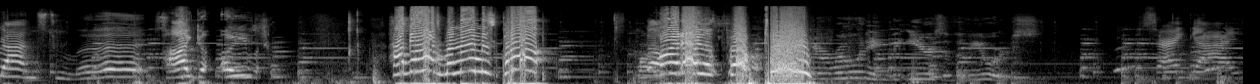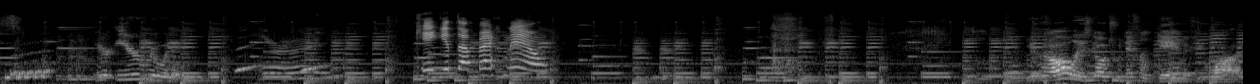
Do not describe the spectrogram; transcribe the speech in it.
runs too much. Hi guys. Hi guys, my name is Pop. My That back now. You can always go to a different game if you want.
